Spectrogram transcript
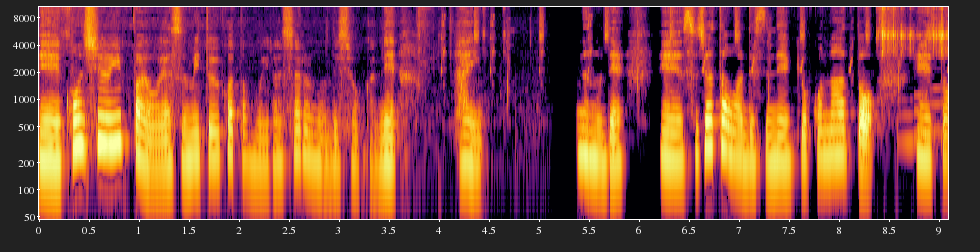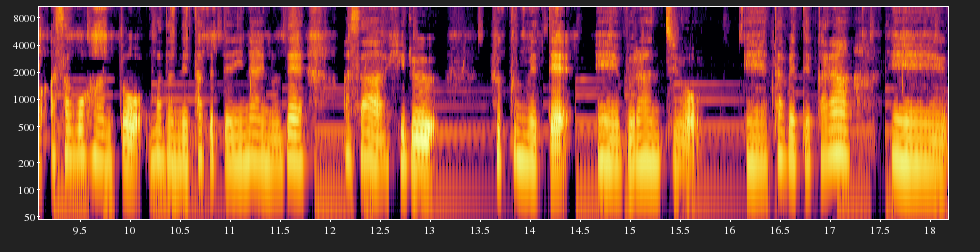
え今週いっぱいお休みという方もいらっしゃるのでしょうかね。はい。なので、えー、スジャタはですね、今日この後、えっ、ー、と、朝ごはんとまだね、食べていないので、朝、昼含めて、えー、ブランチを、えー、食べてから、えー、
